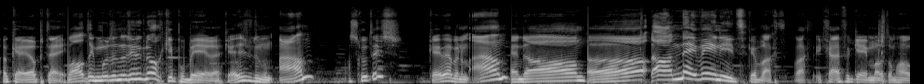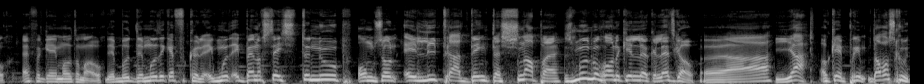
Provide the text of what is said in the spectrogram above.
Oké, hoppatee. Want ik moet het natuurlijk nog een keer proberen. Oké, dus we doen hem aan. Als het goed is. Oké, we hebben hem aan. En dan... Oh, oh nee, weer niet. Oké, wacht. Wacht, ik ga even game mode omhoog. Even game mode omhoog. Dit moet, dit moet ik even kunnen. Ik, moet, ik ben nog steeds te noob om zo'n Elytra-ding te snappen. Dus moet me gewoon een keer lukken. Let's go. Ja. ja. Oké, prima. Dat was goed.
